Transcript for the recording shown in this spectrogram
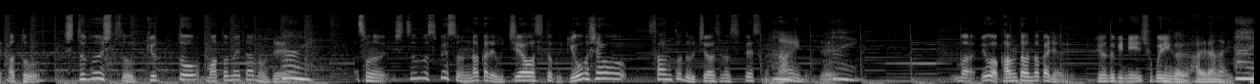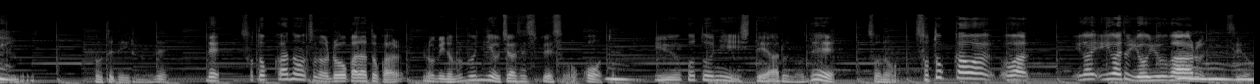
て、あと、執務室をギュッとまとめたので、はい。その執務スペースの中で打ち合わせとか、業者さんとの打ち合わせのスペースがないので、はい。まあ、要はカウンターの中には基本的に職員以外が入らないってはい。いう想定でいるので、で、外側のその廊下だとかロビーの部分に打ち合わせスペースを置こうとうん。いうことにしてあるので、その、外側は意外意外と余裕があるんですよ。ううん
